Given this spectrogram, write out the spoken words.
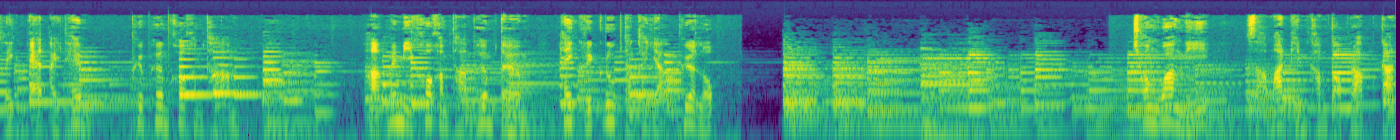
คลิก Add Item เพื่อเพิ่มข้อคำถาม หากไม่มีข้อคำถามเพิ่มเติม ให้คลิกรูปถังขยะเพื่อลบ ช่องว่างนี้สามารถพิมพ์คำตอบรับการ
